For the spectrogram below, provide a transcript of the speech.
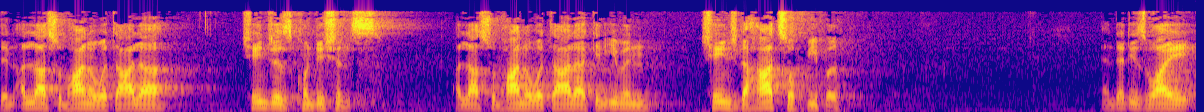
then Allah subhanahu wa ta'ala changes conditions. Allah subhanahu wa ta'ala can even change the hearts of people. And that is why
